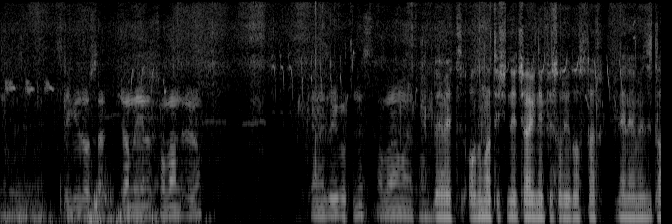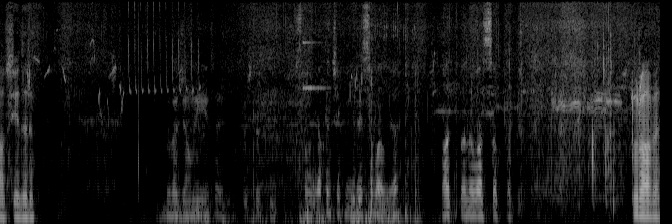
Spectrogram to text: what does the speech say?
Ee, sevgili dostlar canlı yayını sonlandırıyorum. Kendinize iyi bakınız. Allah'a emanet olun. Evet. Odun ateşinde çay nefis oluyor dostlar. Denemenizi tavsiye ederim. Bu da canlı yayın yeter. Kaç dakika? Sana yakın çekim bir resim al ya. At bana Whatsapp'ta. Dur abi.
